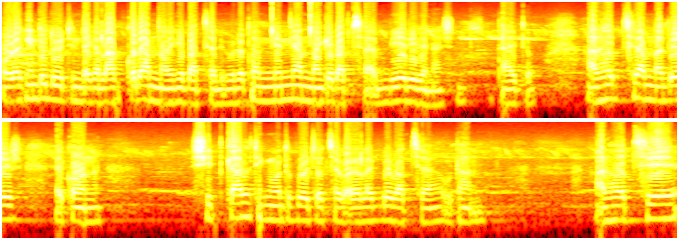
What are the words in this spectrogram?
ওরা কিন্তু দুই, তিন টাকা লাভ করে আপনাকে বাচ্চা দিবে। ওরা তো এমনি আপনাকে বাচ্চা দিয়ে দিবে না। তাই তো। আর হচ্ছে আপনাদের এখন শীতকাল ঠিকমতো পরিচর্যা করা লাগবে, বাচ্চা উঠান। আর হচ্ছে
